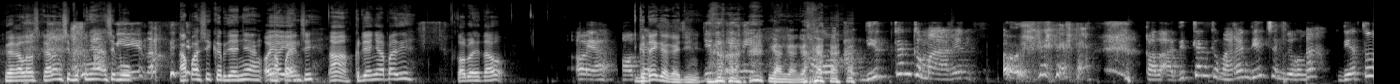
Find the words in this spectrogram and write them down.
Nggak kalau sekarang sibuknya sibuk apa sih kerjanya? oh iya, Ngapain iya. sih? Ah, kerjanya apa sih? Kalau boleh tahu? Oh ya, oke. Gede gak gajinya? Jadi gini, Enggak, enggak, enggak. kalau Adit kan kemarin kalau Adit kan kemarin dia cenderung dia tuh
